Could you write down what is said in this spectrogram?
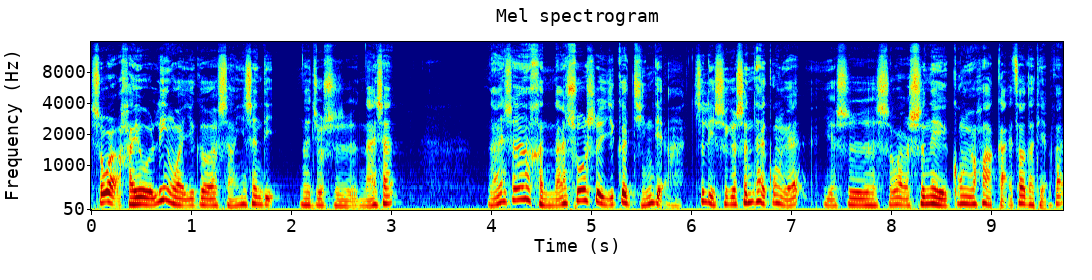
首尔还有另外一个赏樱圣地，那就是南山。南山很难说是一个景点啊，这里是个生态公园，也是首尔市内公园化改造的典范。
